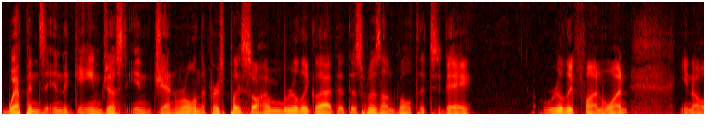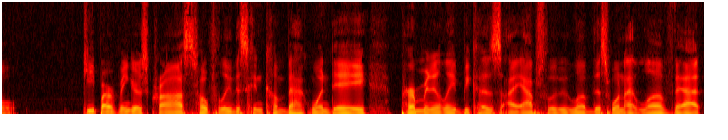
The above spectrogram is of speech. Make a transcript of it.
weapons in the game, just in general, in the first place. So I'm really glad that this was unvaulted today. A really fun one. You know, keep our fingers crossed. Hopefully, this can come back one day permanently because I absolutely love this one. I love that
